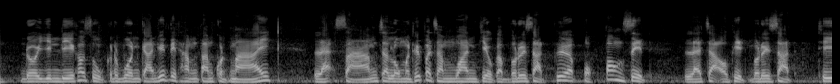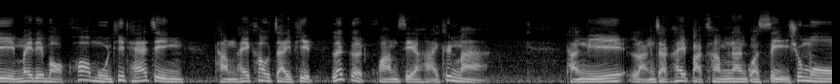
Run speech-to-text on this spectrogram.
ำโดยยินดีเข้าสู่กระบวนการยุติธรรมตามกฎหมาย และ 3 จะลงบันทึกประจำวันเกี่ยวกับบริษัทเพื่อปกป้องสิทธิ์ และจะเอาผิดบริษัทที่ไม่ได้บอกข้อมูลที่แท้จริงทำให้เข้าใจผิดและเกิดความเสียหายขึ้นมา ทั้งนี้หลังจากให้ปากคำนานกว่า 4 ชั่วโมง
